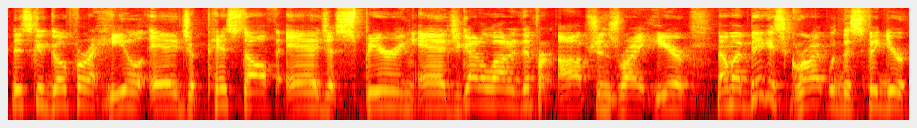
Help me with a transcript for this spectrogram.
This could go for a heel edge, a pissed off edge, a spearing edge. You got a lot of different options right here. Now, my biggest gripe with this figure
